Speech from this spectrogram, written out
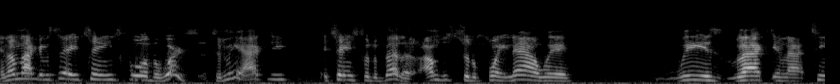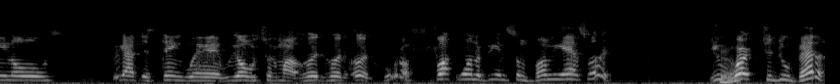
and I'm not gonna say it changed for the worse. To me, actually, it changed for the better. I'm just to the point now where we as black and Latinos, we got this thing where we always talking about hood, hood, hood. Who the fuck want to be in some bummy ass hood? You True. work to do better.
